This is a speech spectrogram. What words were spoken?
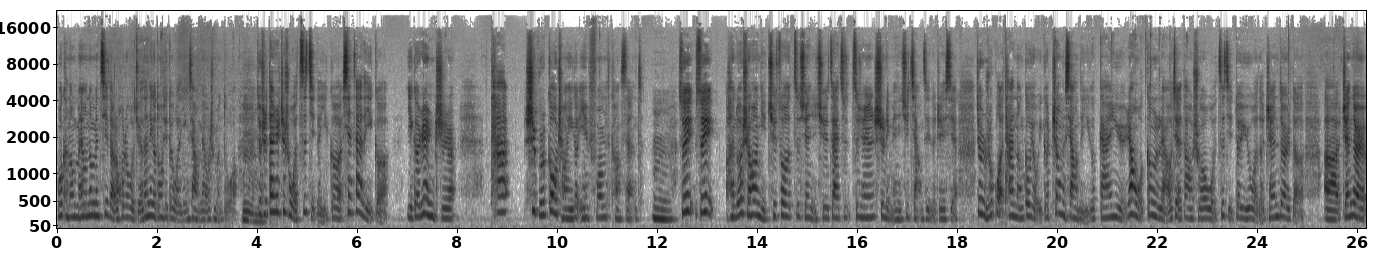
我可能没有那么记得了，或者我觉得那个东西对我的影响没有这么多。嗯，就是但是这是我自己的一个现在的一个一个认知，它。是不是构成一个 informed consent？嗯，所以，所以很多时候你去做咨询，你去在咨咨询室里面，你去讲自己的这些，就是如果他能够有一个正向的一个干预，让我更了解到说我自己对于我的 gender 的呃 gender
